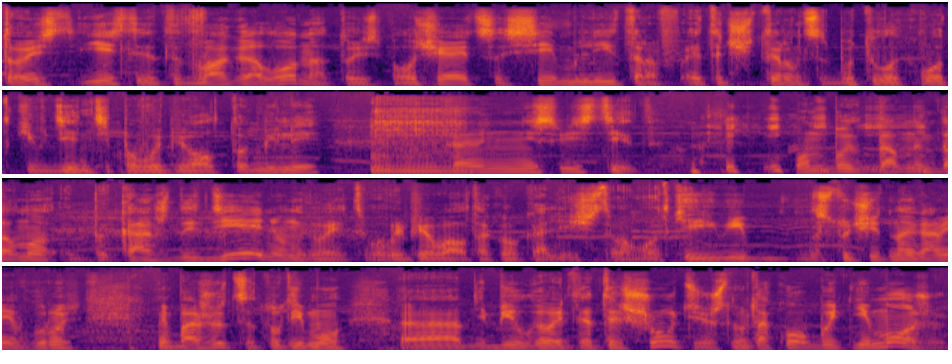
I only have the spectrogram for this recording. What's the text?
То есть, если это два галлона, то есть, получается 7 литров. Это 14 бутылок водки в день, типа, выпивал Томми Ли. Э, Не свистит. Он бы давным-давно, каждый день, он говорит, выпивал такое количество водки. И, и стучит ногами в грудь, и божится. Тут ему э, Билл говорит, да ты шутишь, ну такого быть не может.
